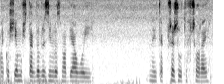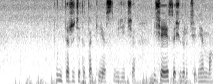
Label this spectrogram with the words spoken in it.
jakoś jemu się tak dobrze z nim rozmawiało i no i tak przeżył to wczoraj. I te życie to takie jest, widzicie. Dzisiaj jesteś, jutro cię nie ma.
